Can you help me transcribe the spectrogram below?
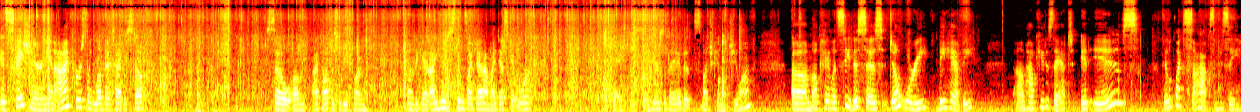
it's stationery, and I personally love that type of stuff. So um, I thought this would be fun, fun to get. I use things like that on my desk at work. Okay, so here's a bag that Smudge can chew on. Um, okay, let's see. This says, don't worry, be happy. Um, how cute is that? It is, they look like socks. Let me see.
